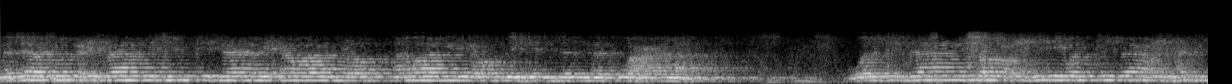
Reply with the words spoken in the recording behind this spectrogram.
نجاة العباد في امتثال أوامر ربهم جل وعلا. والتزام شرعه واتباع هدي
